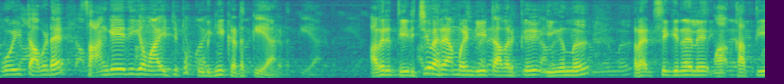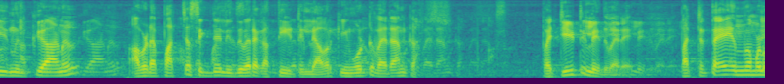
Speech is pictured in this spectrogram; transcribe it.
പോയിട്ട് അവിടെ സാങ്കേതികമായിട്ട് ഇപ്പൊ കുടുങ്ങിക്കിടക്കുകയാണ്. അവർ തിരിച്ചു വരാൻ വേണ്ടിയിട്ട് അവർക്ക് ഇങ്ങന്ന് റെഡ് സിഗ്നൽ കത്തി നിൽക്കുകയാണ്. അവിടെ പച്ച സിഗ്നൽ ഇതുവരെ കത്തിയിട്ടില്ല. അവർക്ക് ഇങ്ങോട്ട് വരാൻ പറ്റിയിട്ടില്ല ഇതുവരെ. പറ്റട്ടെ എന്ന് നമ്മൾ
